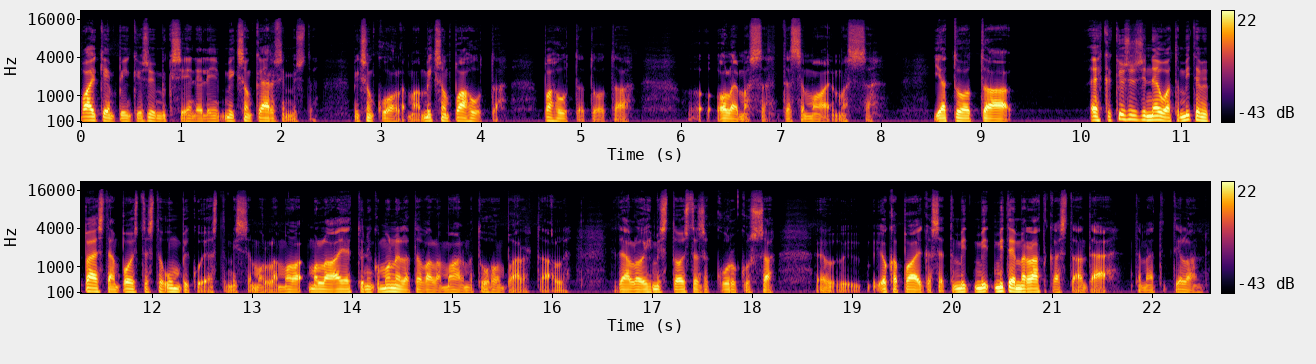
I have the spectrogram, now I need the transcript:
vaikeimpiin kysymyksiin, eli miksi on kärsimystä, miksi on kuolemaa, miksi on pahuutta, pahuutta tuota, olemassa tässä maailmassa. Ja tuota, ehkä kysyisin neuvoa, että miten me päästään pois tästä umpikujasta, missä me ollaan. Me ollaan ajettu niin monella tavalla maailma tuhon partaalle. Ja täällä on ihmiset toistensa kurkussa – joka paikassa, että mi, mi, miten me ratkaistaan tämä, tämä tilanne.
